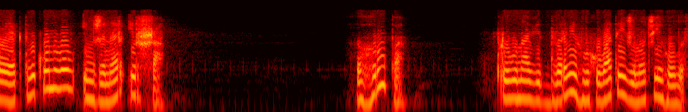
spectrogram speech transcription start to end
Проект виконував інженер Ірша. Група. Пролунав від дверей глухуватий жіночий голос.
